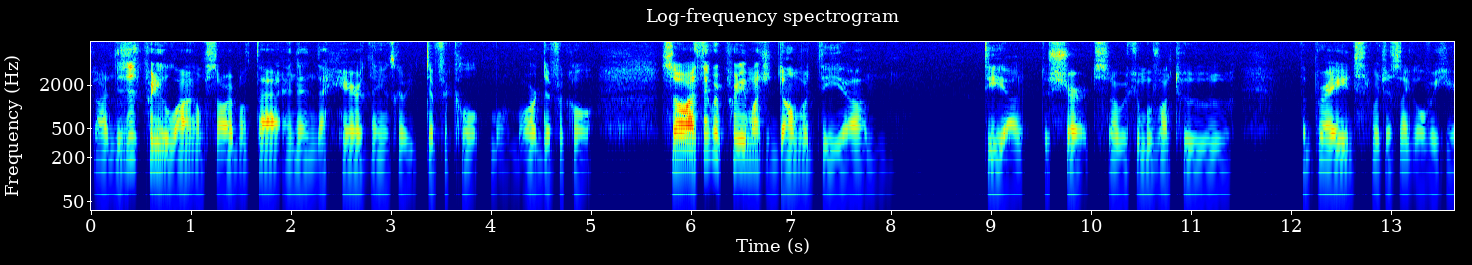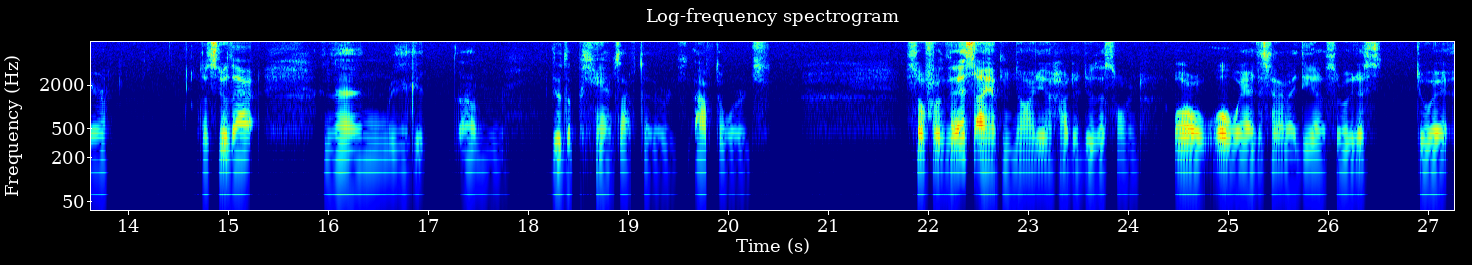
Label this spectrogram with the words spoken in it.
God, this is pretty long. I'm sorry about that. And then the hair thing is gonna be difficult, more more difficult. So I think we're pretty much done with the um the uh, the shirt. So we can move on to the braids, which is like over here. Let's do that, and then we can get um do the pants afterwards. Afterwards. So for this, I have no idea how to do this one. Oh, oh wait, I just had an idea. So we can just do it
